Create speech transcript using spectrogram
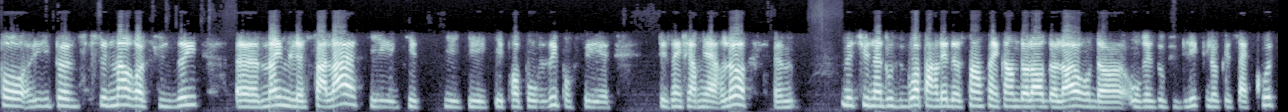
pas, ils peuvent difficilement refuser même le salaire qui est, qui est, qui est, qui est- qui est proposé pour ces, ces infirmières-là. Monsieur Nadeau-Dubois parlait de 150 dollars de l'heure au réseau public là, que ça coûte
